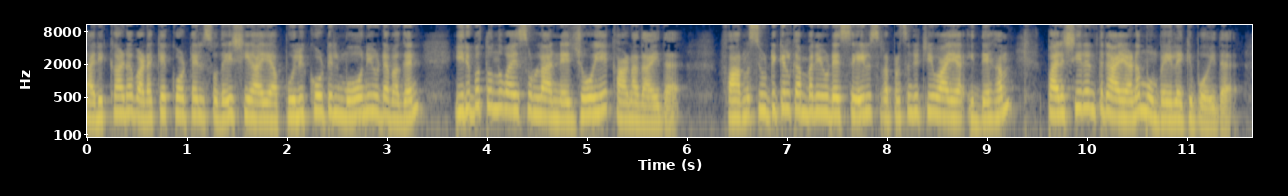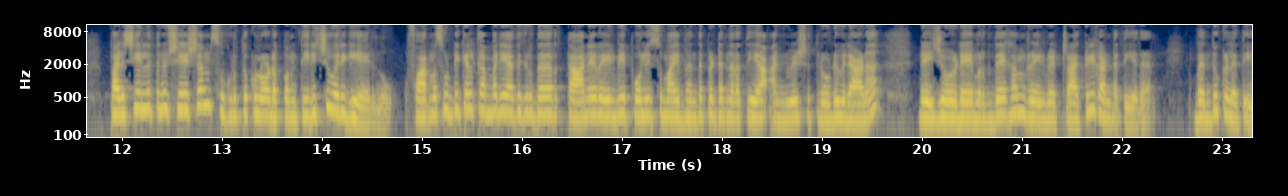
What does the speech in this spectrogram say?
കരിക്കാട് വടക്കേക്കോട്ടയിൽ സ്വദേശിയായ പുലിക്കോട്ടിൽ മോനിയുടെ മകൻ ഇരുപത്തൊന്ന് വയസ്സുള്ള നെജോയെ കാണാതായത്. ഫാർമസ്യൂട്ടിക്കൽ കമ്പനിയുടെ സെയിൽസ് റെപ്രസെന്റേറ്റീവായ ഇദ്ദേഹം പരിശീലനത്തിനായാണ് മുംബൈയിലേക്ക് പോയത്. പരിശീലനത്തിനു ശേഷം സുഹൃത്തുക്കളോടൊപ്പം തിരിച്ചുവരികയായിരുന്നു. ഫാർമസ്യൂട്ടിക്കൽ കമ്പനി അധികൃതർ താനെ റെയിൽവേ പോലീസുമായി ബന്ധപ്പെട്ട് നടത്തിയ അന്വേഷണത്തിനൊടുവിലാണ് നെയ്ജോയുടെ മൃതദേഹം റെയിൽവേ ട്രാക്കിൽ കണ്ടെത്തിയത്. ബന്ധുക്കളെത്തി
